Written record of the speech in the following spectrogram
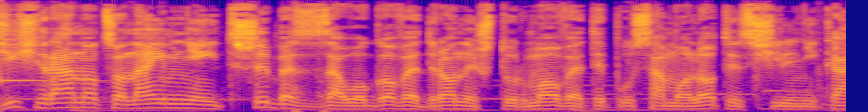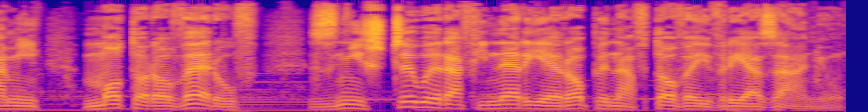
Dziś rano co najmniej trzy bezzałogowe drony szturmowe typu samoloty z silnikami motorowerów zniszczyły rafinerię ropy naftowej w Riazaniu.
